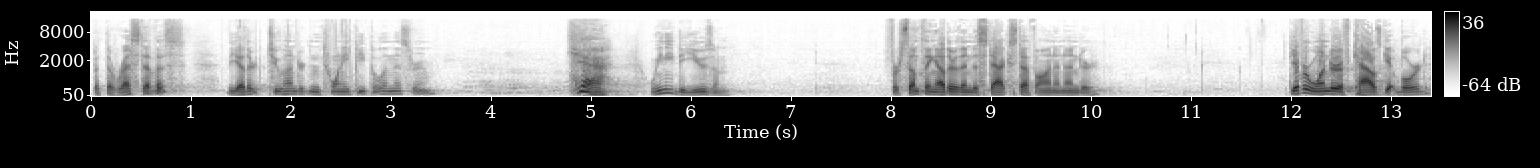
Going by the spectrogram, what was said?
But the rest of us, the other 220 people in this room, yeah, we need to use them for something other than to stack stuff on and under. Do you ever wonder if cows get bored?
